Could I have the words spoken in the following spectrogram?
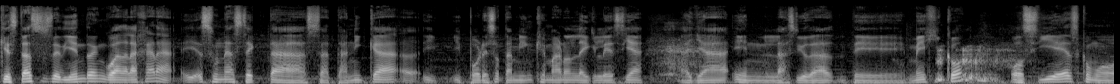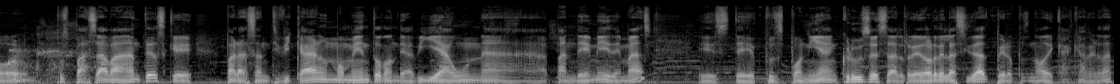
que está sucediendo en Guadalajara? Es una secta satánica eh, y, y por eso también quemaron la iglesia allá en la Ciudad de México. O si es como pues pasaba antes que para santificar un momento donde había una pandemia y demás, este, pues ponían cruces alrededor de la ciudad, pero pues no de caca, ¿verdad?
